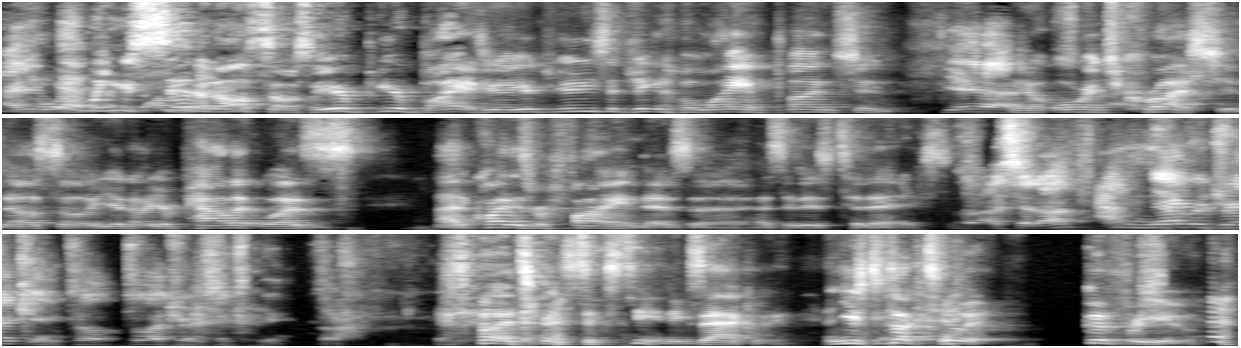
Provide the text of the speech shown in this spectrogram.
I didn't yeah, but you're seven also, so you're you're biased. You know, you're, you're used to drinking Hawaiian Punch and yeah, you know Orange Crush. You know, so you know your palate was not quite as refined as uh, as it is today. So, So I said, I'm, I'm never drinking till, till I turn 16. So so I turned 16 exactly, and you stuck to it. Good for you.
